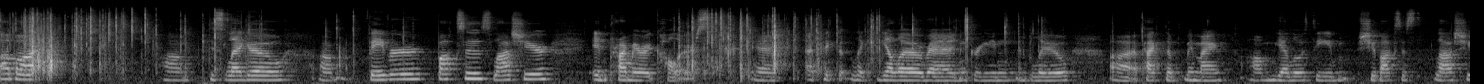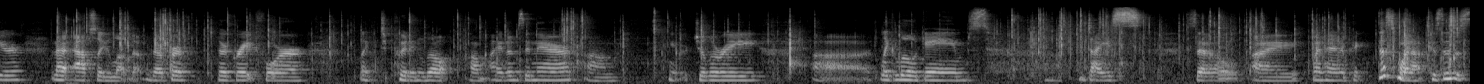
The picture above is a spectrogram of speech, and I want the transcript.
I bought um, these Lego um, favor boxes last year in primary colors. And I picked up like yellow, red, green, and blue. Uh, I packed them in my um, yellow theme shoe boxes last year, and I absolutely love them. They're they're great for like to put in little um, items in there, um, you know, jewelry, uh, like little games, uh, dice. So I went ahead and picked this one up because this is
